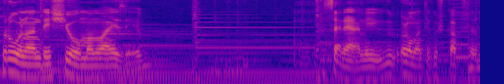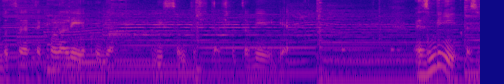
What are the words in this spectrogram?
Roland és jó mama ezért szerelmi, romantikus kapcsolatba szerettek volna lépni, de visszautasítás lett a vége. Ez mi? Ez,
